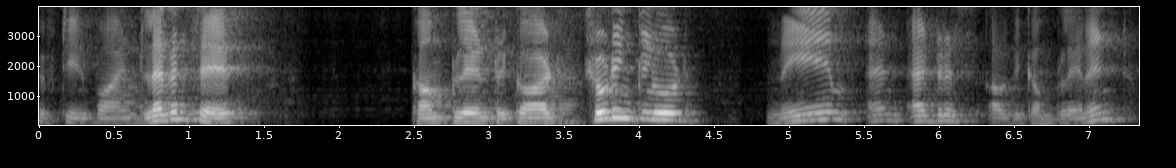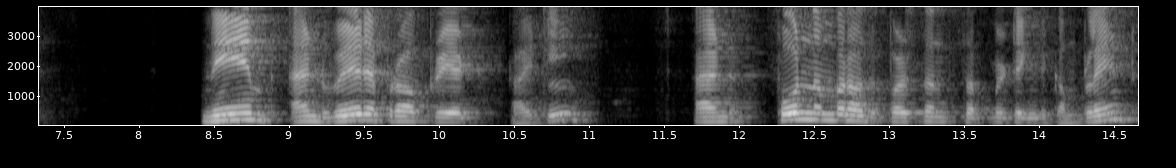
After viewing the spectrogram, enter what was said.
15.11 says complaint record should include name and address of the complainant, name and where appropriate title, and phone number of the person submitting the complaint,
